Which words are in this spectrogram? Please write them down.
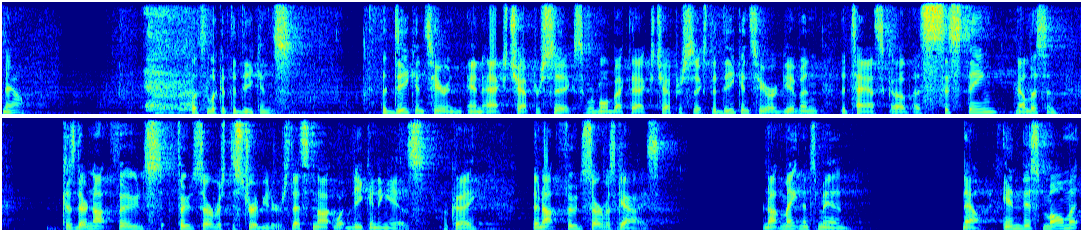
Now, let's look at the deacons. The deacons here in, in, Acts chapter 6, we're going back to Acts chapter 6. The deacons here are given the task of assisting. Now, listen, because they're not food, food service distributors. That's not what deaconing is, okay? They're not food service guys, they're not maintenance men. Now, in this moment,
